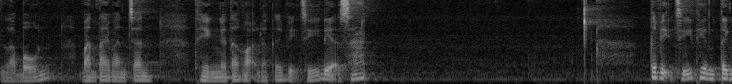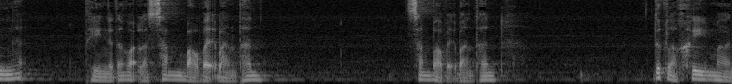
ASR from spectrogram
là 4, bàn tay bàn chân thì người ta gọi là cái vị trí địa sát. Cái vị trí thiên tinh á thì người ta gọi là xăm bảo vệ bản thân. Xăm bảo vệ bản thân. Tức là khi mà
